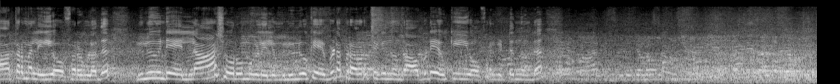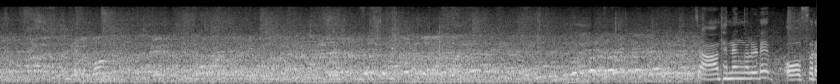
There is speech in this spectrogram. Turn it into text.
മാത്രമല്ല ഈ ഓഫറുള്ളത് ലുലുവിന്റെ എല്ലാ ഷോറൂമുകളിലും ലുലുവൊക്കെ എവിടെ പ്രവർത്തിക്കുന്നുണ്ടോ അവിടെയൊക്കെ ഈ ഓഫർ കിട്ടുന്നുണ്ട്. സാധനങ്ങളുടെ ഓഫർ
